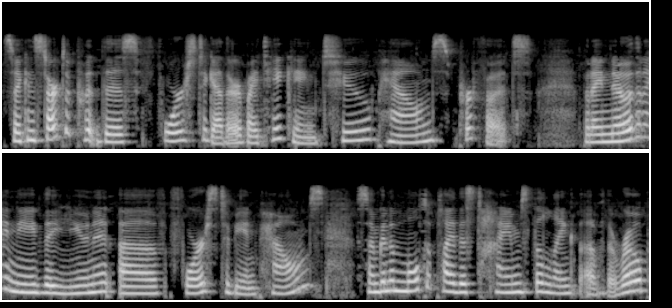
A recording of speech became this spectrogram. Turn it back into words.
So I can start to put this force together by taking two pounds per foot but I know that I need the unit of force to be in pounds. So I'm going to multiply this times the length of the rope.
